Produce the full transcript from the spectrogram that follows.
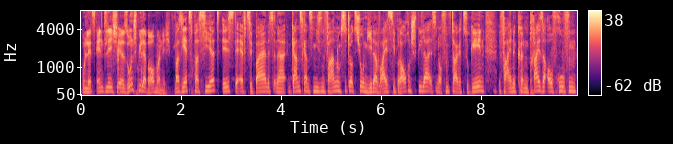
Und letztendlich, äh, so einen Spieler braucht man nicht. Was jetzt passiert ist, der FC Bayern ist in einer ganz, ganz miesen Verhandlungssituation. Jeder weiß, sie brauchen Spieler. Es sind noch fünf Tage zu gehen. Vereine können Preise aufrufen,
